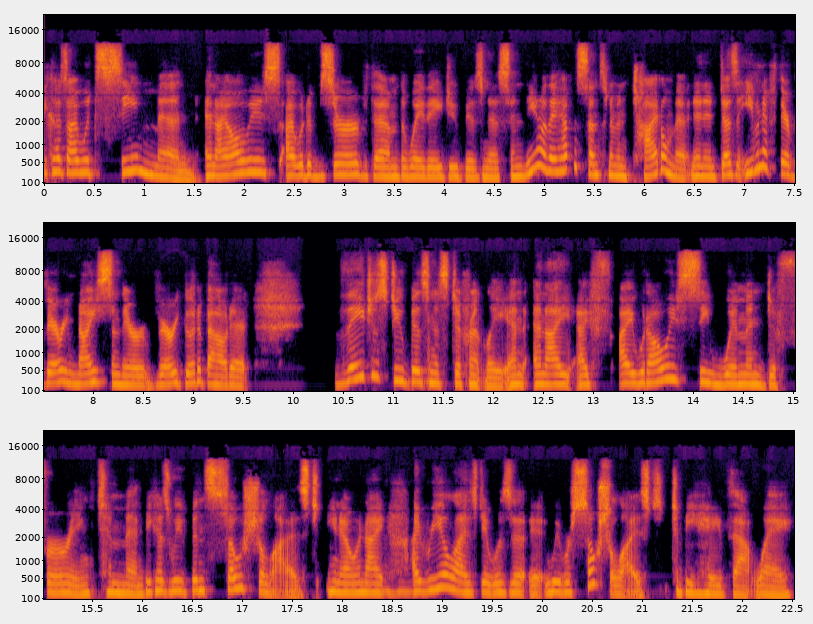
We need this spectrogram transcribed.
because I would see men and I always I would observe them the way they do business. And you know they have a sense of entitlement and it doesn't even if they're very nice and they're very good about it they just do business differently. And and I, I i would always see women deferring to men because we've been socialized you know and i mm-hmm. i realized it was a it, we were socialized to behave that way.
